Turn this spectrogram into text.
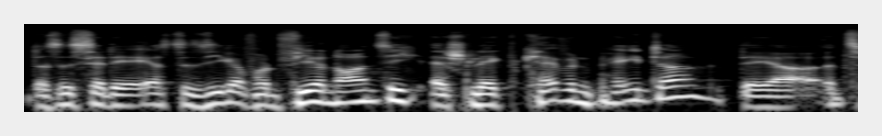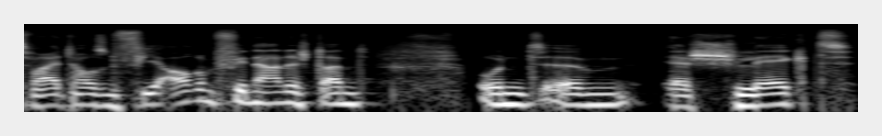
das ist ja der erste Sieger von 94. Er schlägt Kevin Painter, der ja 2004 auch im Finale stand. Und ähm, er schlägt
